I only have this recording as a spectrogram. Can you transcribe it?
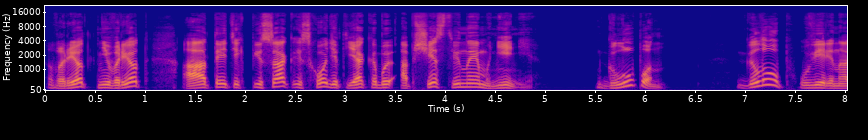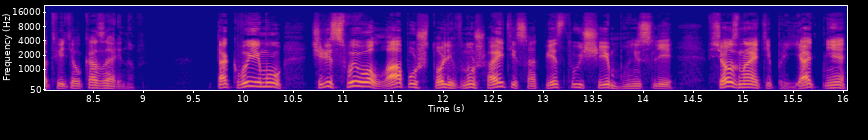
«Врет, не врет, а от этих писак исходит якобы общественное мнение. Глуп он?» «Глуп», — уверенно ответил Казаринов. «Так вы ему через своего лапу, что ли, внушаете соответствующие мысли. Все знаете приятнее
